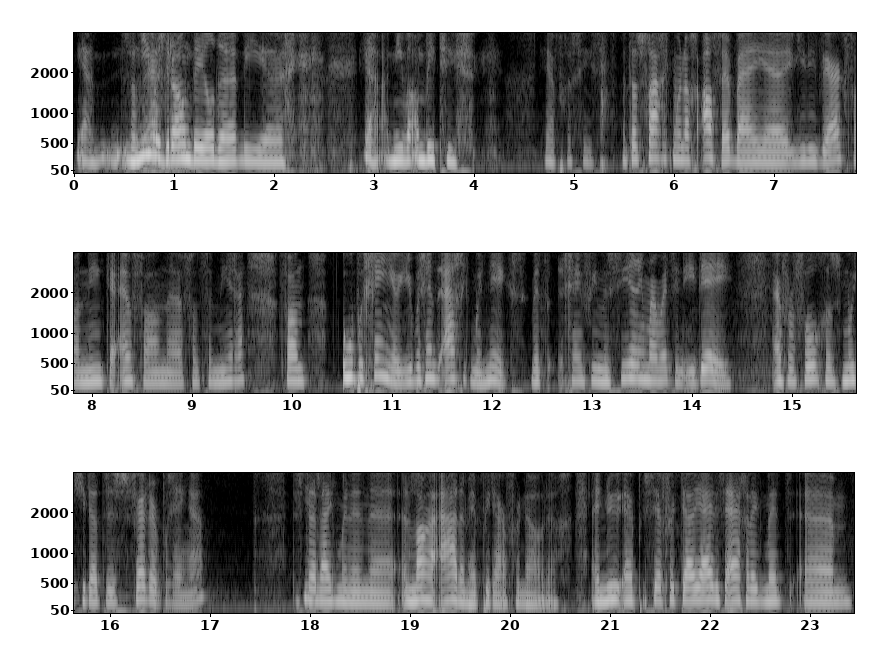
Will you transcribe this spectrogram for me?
ja, nieuwe echt... droombeelden, die, ja, nieuwe ambities. Ja, precies. Want dat vraag ik me nog af hè, bij jullie werk van Nienke en van, van Samira. Van hoe begin je? Je begint eigenlijk met niks. Met geen financiering, maar met een idee. En vervolgens moet je dat dus verder brengen. Dus daar lijkt me een, uh, een lange adem heb je daarvoor nodig. En nu heb, vertel jij dus eigenlijk met um,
